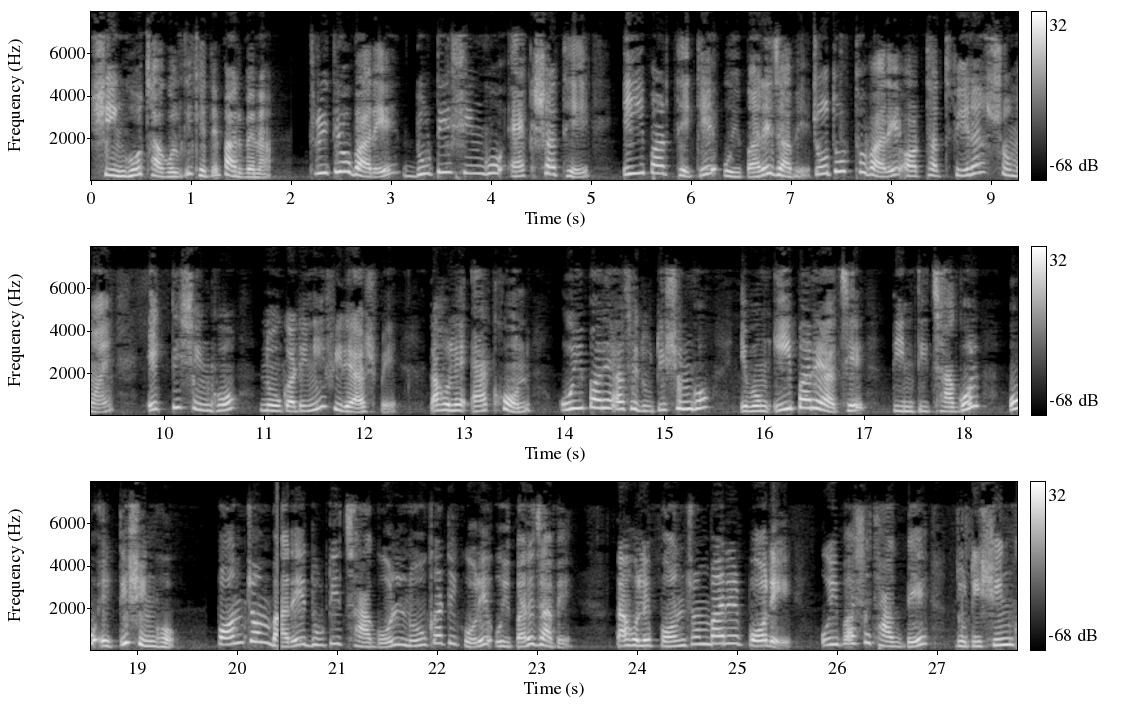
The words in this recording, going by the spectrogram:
সিংহ ছাগলকে খেতে পারবে না। তৃতীয়বারে দুটি সিংহ একসাথে এই পার থেকে ওই পারে যাবে। চতুর্থবারে অর্থাৎ ফেরার সময় একটি সিংহ নৌকাটি নিয়ে ফিরে আসবে। তাহলে এখন ওই পারে আছে দুটি সিংহ এবং এই পারে আছে তিনটি ছাগল ও একটি সিংহ। পঞ্চমবারে দুটি ছাগল নৌকাটি করে ওই পারে যাবে। তাহলে পঞ্চমবারের পরে ওই পাশে থাকবে দুটি সিংহ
